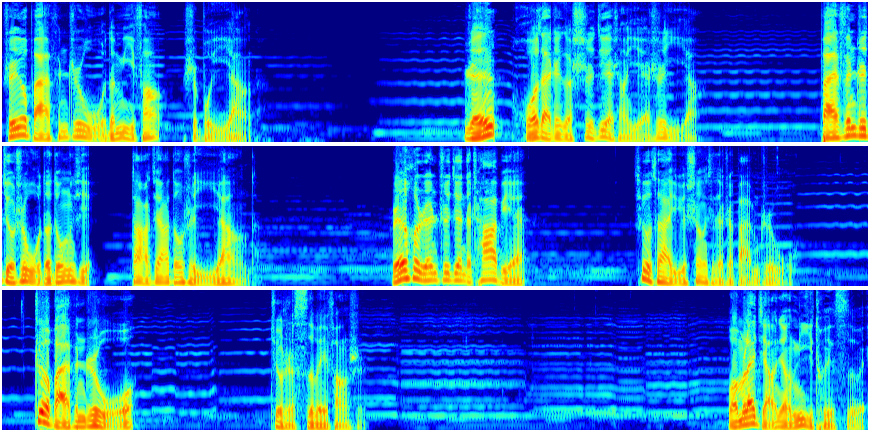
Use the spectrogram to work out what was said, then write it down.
只有百分之五的秘方是不一样的。人活在这个世界上也是一样，百分之九十五的东西大家都是一样的，人和人之间的差别就在于剩下的这百分之五，这百分之五就是思维方式。我们来讲讲逆推思维。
